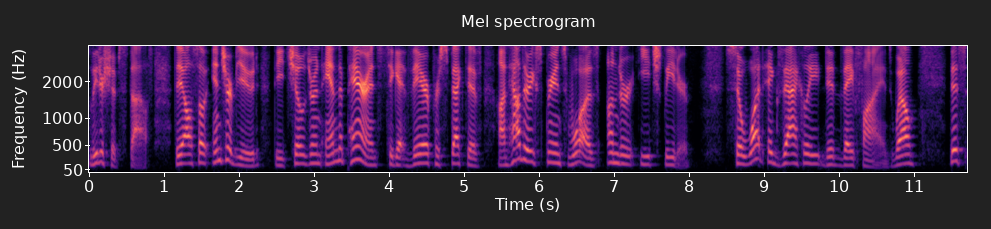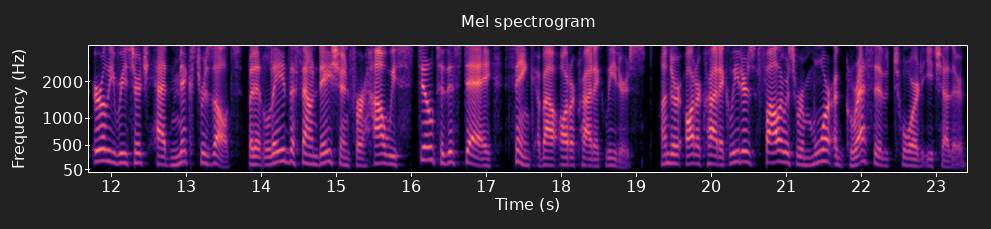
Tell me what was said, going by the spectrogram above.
leadership styles. They also interviewed the children and the parents to get their perspective on how their experience was under each leader. So what exactly did they find? Well, this early research had mixed results, but it laid the foundation for how we still to this day think about autocratic leaders. Under autocratic leaders, followers were more aggressive toward each other.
